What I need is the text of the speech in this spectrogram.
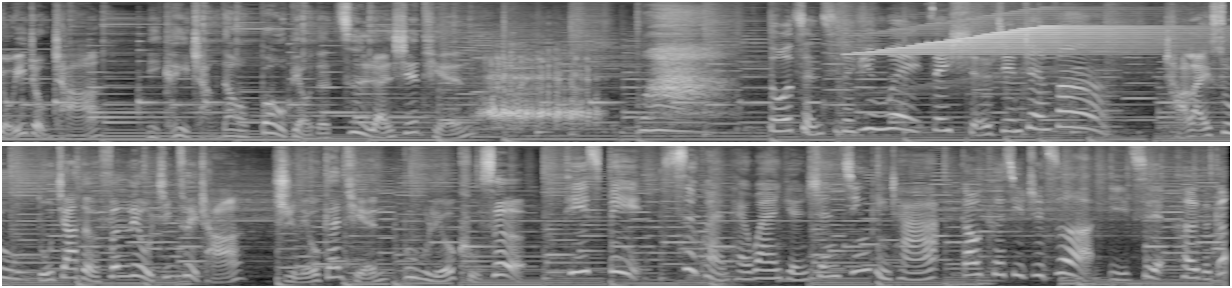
有一种茶，你可以尝到爆表的自然鲜甜。哇，多层次的韵味在舌尖绽放。茶来素独家的分六精粹茶，只留甘甜，不留苦涩。T Speed 四款台湾原生精品茶，高科技制作，一次喝个够。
